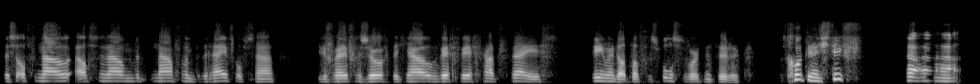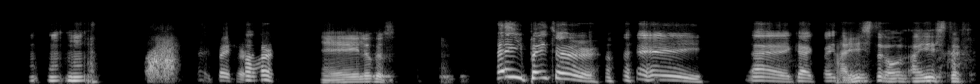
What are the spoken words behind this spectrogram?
Dus of nou, als er nou een naam van een bedrijf op staat die ervoor heeft gezorgd dat jouw weg weer gaat vrij is. Prima dat dat gesponsord wordt natuurlijk. is een goed initiatief. Ja, ja, ja. Mm, mm, mm. Hey, Peter. Hey, Lucas. Hey Peter! Hey! Hey, kijk, Peter. Hij is er hoor, hij is er.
